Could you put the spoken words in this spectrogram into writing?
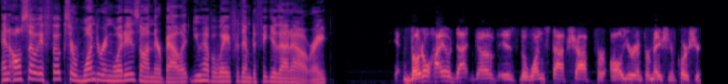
And also, if folks are wondering what is on their ballot, you have a way for them to figure that out, right? Yeah. VoteOhio.gov is the one-stop shop for all your information. Of course, your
